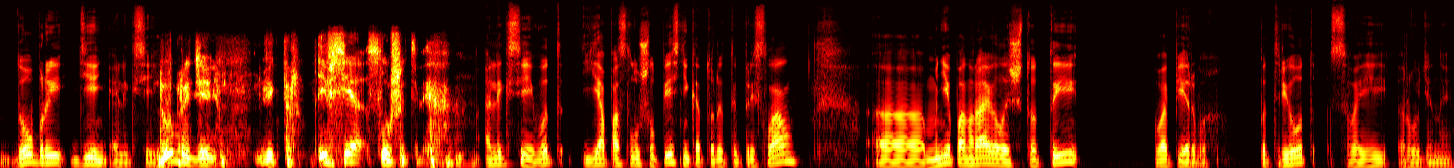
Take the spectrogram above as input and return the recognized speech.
Добрый день, Алексей. Добрый день, Виктор. И все слушатели. Алексей, вот я послушал песни, которые ты прислал. Э, мне понравилось, что ты, во-первых, патриот своей родины.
